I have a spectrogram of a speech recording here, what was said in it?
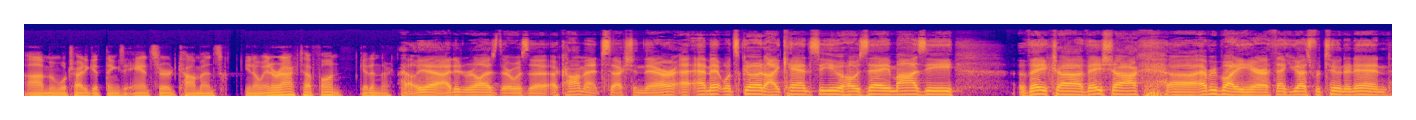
um, and we'll try to get things answered, comments, you know, interact, have fun, get in there. Hell yeah. I didn't realize there was a, a comment section there. Uh, Emmett, what's good? I can see you. Jose, Mazi, Vaishak, uh, uh, everybody here. Thank you guys for tuning in.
